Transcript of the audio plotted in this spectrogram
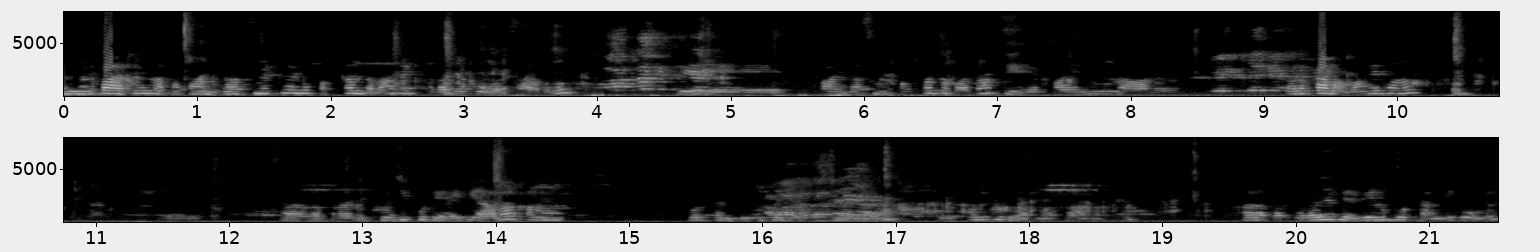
ਅੱਲਣ ਪਾ ਕੇ ਹੁਣ ਆਪਾਂ 5-10 ਮਿੰਟ ਇਹਨੂੰ ਪੱਕਣ ਦੇਵਾਂਗੇ ਥੋੜਾ ਜਿਹਾ ਹੋਰ ਸਾਗ ਨੂੰ। ਤੇ 5-10 ਮਿੰਟ ਪੱਕਣ ਤੋਂ ਬਾਅਦ ਨਾ ਫਿਰ ਆਪਾਂ ਇਹਨੂੰ ਨਾਲ ਤੜਕਾ ਲਾਵਾਂਗੇ ਹੁਣ। ਸਾਗ ਆਪਣਾ ਦੇਖੋ ਜੀ ਕੁਟਿਆ ਹੀ ਪਿਆ ਵਾ, ਆਪਾਂ ਨੂੰ ਘੁੱਟਣ ਦੀ ਵੀ ਕੋਈ ਜ਼ਿਆਦਾ ਹੈ ਨਹੀਂ ਤੇ ਥੋੜੀ ਕੁਟਿਆ ਪਿਆ ਸਾਗ ਆਪਣਾ। ਪਰ ਆਪਾਂ ਥੋੜਾ ਜਿਹਾ ਫਿਰ ਵੀ ਇਹਨੂੰ ਘੁੱਟਾਂਗੇ ਹੋਰ।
